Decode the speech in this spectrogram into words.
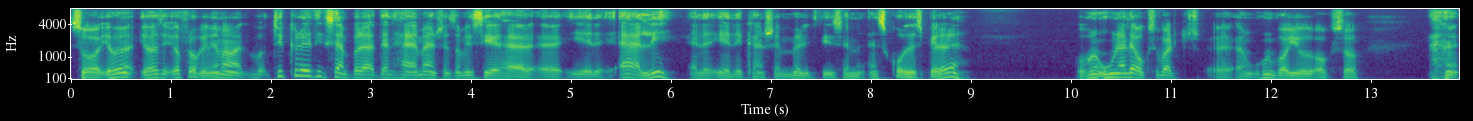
Så jag, jag, jag frågade min mamma, tycker du till exempel att den här människan som vi ser här eh, är ärlig? Eller är det kanske möjligtvis en, en skådespelare? Och hon, hon hade också varit, eh, hon var ju också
